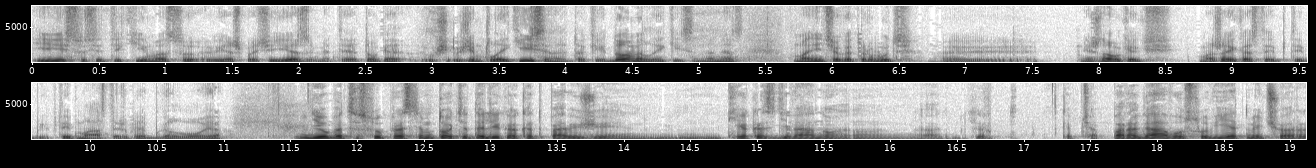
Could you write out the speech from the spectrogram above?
į susitikimą su viešpačiu Jėzumi. Tai tokia už, užimt laikysena, tokia įdomi laikysena, nes manyčiau, kad turbūt, e, nežinau, kiek mažai kas taip, taip, taip mąsto ir taip galvoja. Jau, bet suprasim tokį dalyką, kad pavyzdžiui, tie, kas gyveno e, ir kaip čia, paragavo sovietmečio, ar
